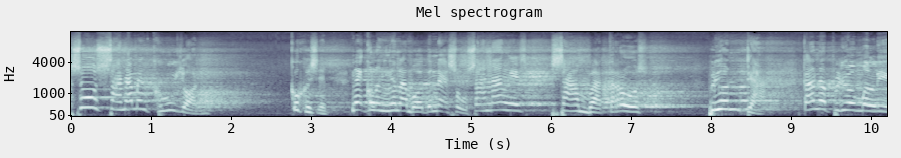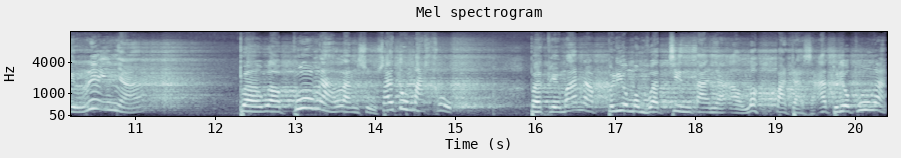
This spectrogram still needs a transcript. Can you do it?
susah namanya guyon Kok Gusip? Nek kalau ingin lah buat nek susah nangis, sambat terus. Beliau ndak, karena beliau meliriknya bahwa bunga lan susah itu makhluk. Bagaimana beliau membuat cintanya Allah pada saat beliau bunga?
